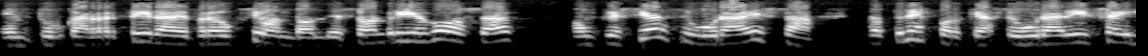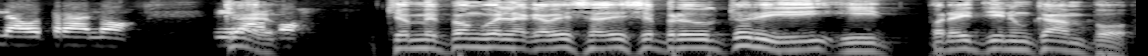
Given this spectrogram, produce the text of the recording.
en tu carretera de producción donde son riesgosas, aunque sea asegura esa, no tenés por qué asegurar esa y la otra no, digamos. Yo me pongo en la cabeza de ese productor y, por ahí tiene un campo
